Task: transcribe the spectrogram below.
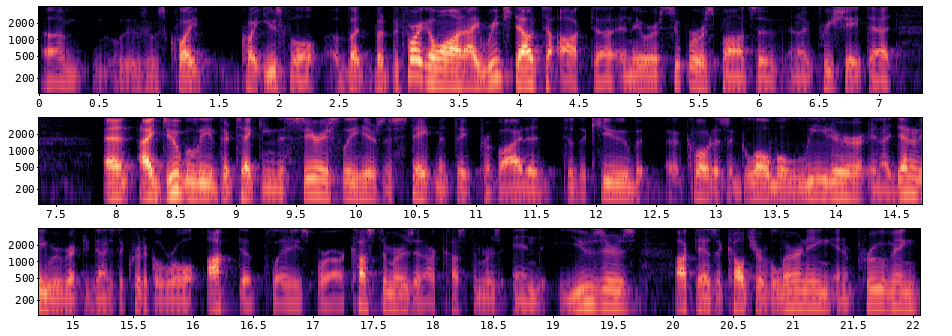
Um, it was quite quite useful. But, but before I go on, I reached out to Okta and they were super responsive and I appreciate that. And I do believe they're taking this seriously. Here's a statement they provided to theCUBE, uh, quote, as a global leader in identity, we recognize the critical role Okta plays for our customers and our customers and users. Okta has a culture of learning and improving,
